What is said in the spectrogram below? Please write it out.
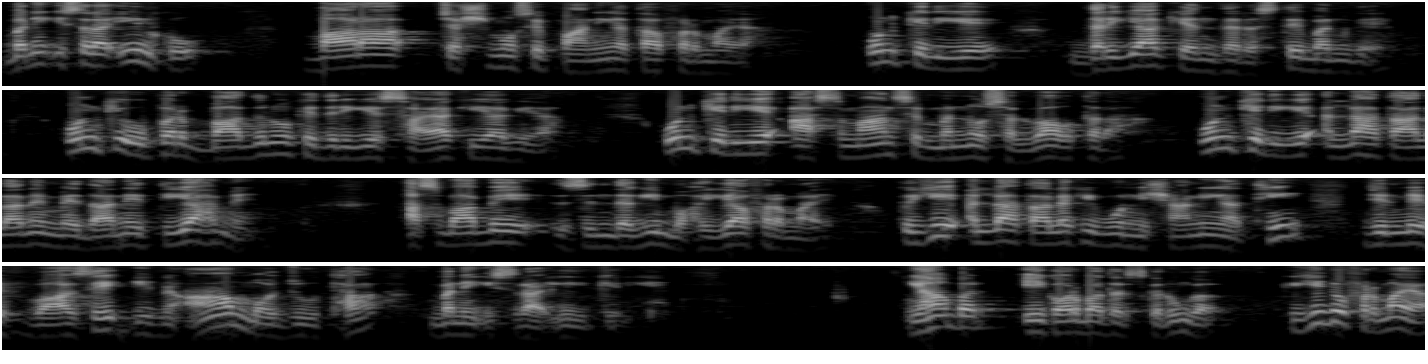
بنی اسرائیل کو بارہ چشموں سے پانی عطا فرمایا، ان کے لیے دریا کے اندر رستے بن گئے۔ ان کے اوپر بادلوں کے ذریعے سایہ کیا گیا۔ ان کے لیے آسمان سے من و سلوہ اترا۔ ان کے لیے اللہ تعالیٰ نے میدان تیاہ میں اسباب زندگی مہیا فرمائے۔ تو یہ اللہ تعالیٰ کی وہ نشانیاں تھیں جن میں واضح انعام موجود تھا بنی اسرائیل کے لیے۔ یہاں پر ایک اور بات عرض کروں گا کہ یہ جو فرمایا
